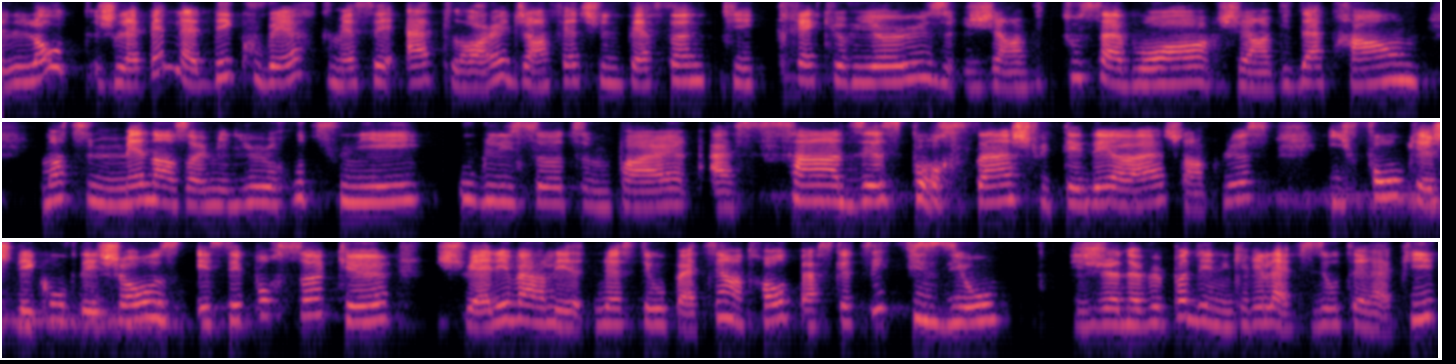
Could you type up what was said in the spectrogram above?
l'autre, je l'appelle la découverte, mais c'est at large. En fait, je suis une personne qui est très curieuse. J'ai envie de tout savoir. J'ai envie d'apprendre. Moi, tu me mets dans un milieu routinier. Oublie ça, tu me perds à 110% Je suis TDAH en plus. Il faut que je découvre des choses. Et c'est pour ça que je suis allée vers l'ostéopathie, entre autres, parce que, tu sais, physio, je ne veux pas dénigrer la physiothérapie,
